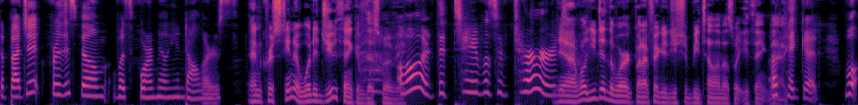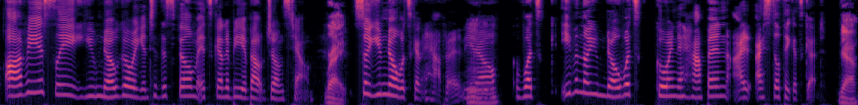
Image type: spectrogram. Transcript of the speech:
The budget for this film was four million dollars. And Christina, what did you think of this movie? Oh, the tables have turned. Yeah, well, you did the work, but I figured you should be telling us what you think. Okay, good. Well, obviously, you know going into this film, it's going to be about Jonestown. Right. So you know what's going to happen, you know? Mm-hmm. What's even though you know what's going to happen, I I still think it's good. Yeah.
